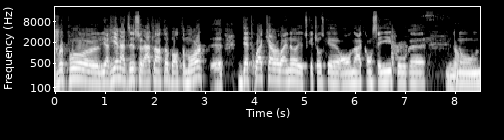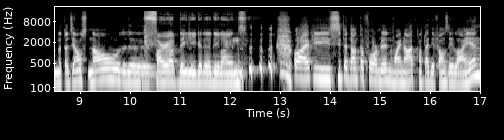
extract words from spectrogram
veux pas. Il n'y a rien à dire sur Atlanta, Baltimore. Detroit, Carolina, y a-tu quelque chose qu'on a conseillé pour. notre audience, non. Fire up des des Lions. ouais, puis si t'as Donta Foreman, why not, contre la défense des Lions.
